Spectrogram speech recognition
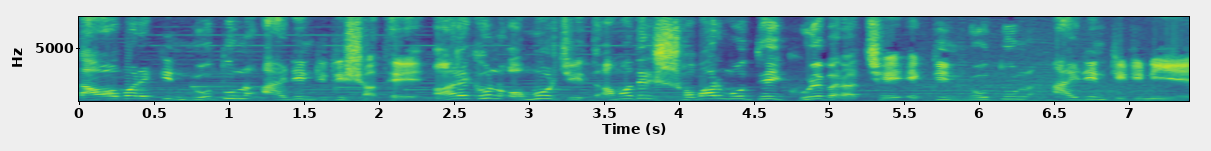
তাও আবার একটি নতুন আইডেন্টিটির সাথে। আর এখন অমরজিৎ আমাদের সবার মধ্যেই ঘুরে বেড়াচ্ছে একটি নতুন আইডেন্টিটি নিয়ে।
